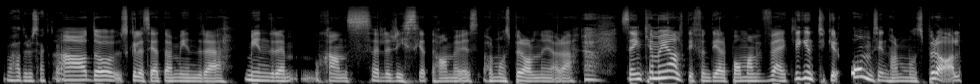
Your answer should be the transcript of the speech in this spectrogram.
vad hade du sagt då? Ja, då skulle jag säga att det har mindre, mindre chans eller risk att det har med hormonspiralen att göra. Sen kan man ju alltid fundera på om man verkligen tycker om sin hormonspiral.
